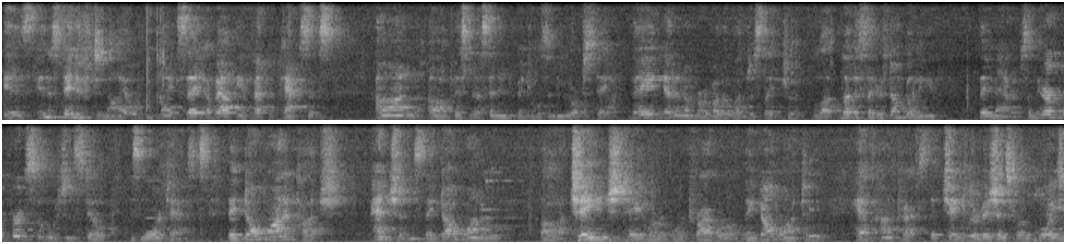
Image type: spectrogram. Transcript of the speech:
is in a state of denial, you might say, about the effect of taxes on uh, business and individuals in New York State. They and a number of other legislature, le- legislators don't believe they matter. So their preferred solution still is more taxes. They don't want to touch pensions. They don't want to uh, change Taylor or Triborough. They don't want to have contracts that change provisions for Ten employee.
